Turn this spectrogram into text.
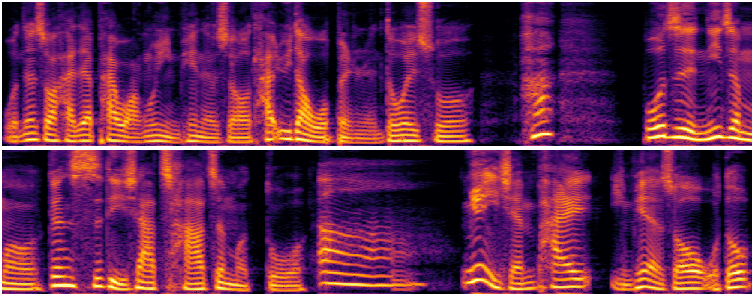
我那时候还在拍网络影片的时候，他遇到我本人都会说：“哈，脖子你怎么跟私底下差这么多？”嗯。因为以前拍影片的时候，我都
